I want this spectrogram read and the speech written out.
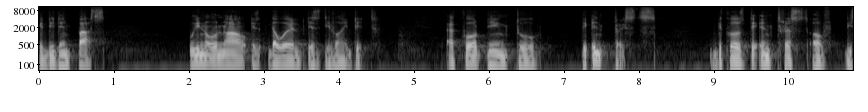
it didn't pass. We know now is, the world is divided according to the interests, because the interests of the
